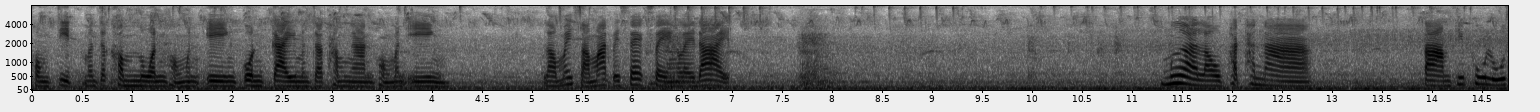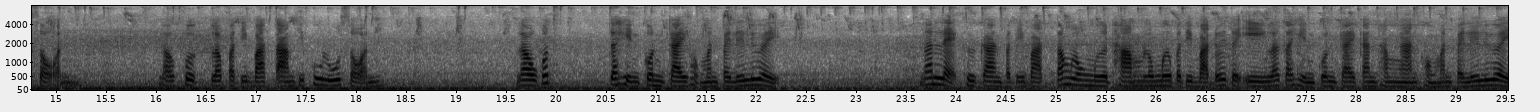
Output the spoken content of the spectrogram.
ของจิตมันจะคำนวณของมันเอง กลไกมันจะทำงานของมันเอง เราไม่สามารถไปแทรกแซงอะไรได้ เมื่อเราพัฒนาตามที่ผู้รู้สอน เราฝึกเราปฏิบัติตามที่ผู้รู้สอน เราก็จะเห็นกลไกของมันไปเรื่อยๆ นั่นแหละคือการปฏิบัติต้องลงมือทำลงมือปฏิบัติด้วยตัวเอง แล้วจะเห็นกลไกการทำงานของมันไปเรื่อย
